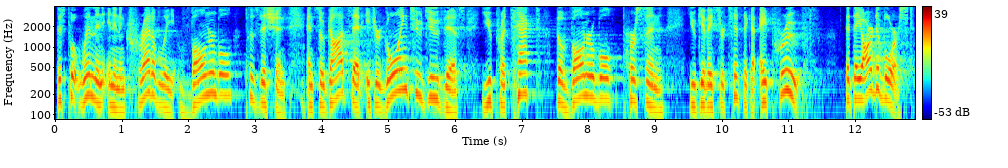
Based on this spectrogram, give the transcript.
This put women in an incredibly vulnerable position. And so God said, if you're going to do this, you protect the vulnerable person. You give a certificate, a proof that they are divorced.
